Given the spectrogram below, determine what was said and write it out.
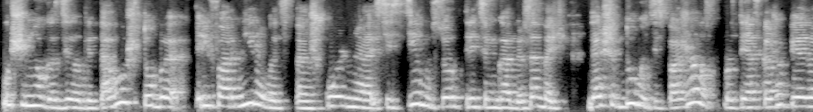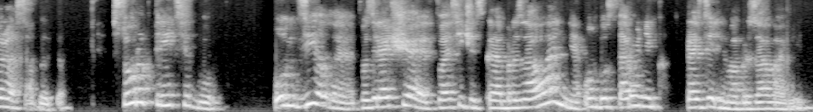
очень много сделал для того, чтобы реформировать э, школьную систему в 1943 году. Александр Борисович, дальше вдумайтесь, пожалуйста, просто я скажу первый раз об этом. 43 год. Он делает, возвращает классическое образование, он был сторонник раздельного образования.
